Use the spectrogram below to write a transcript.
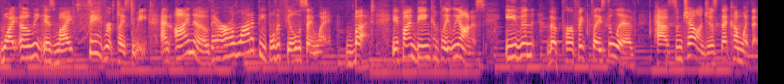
Wyoming is my favorite place to be, and I know there are a lot of people that feel the same way. But if I'm being completely honest, even the perfect place to live has some challenges that come with it.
